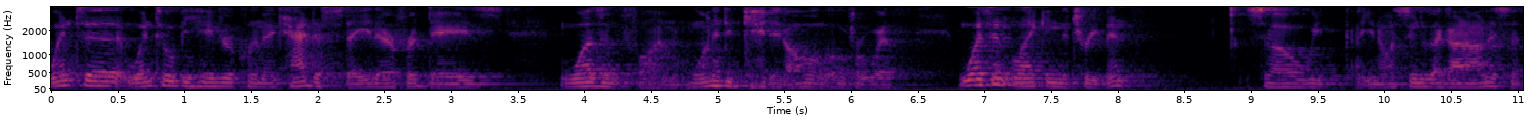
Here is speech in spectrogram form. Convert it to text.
went to went to a behavioral clinic, had to stay there for days, wasn't fun, wanted to get it all over with, wasn't liking the treatment. So we, you know, as soon as I got out, I said,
